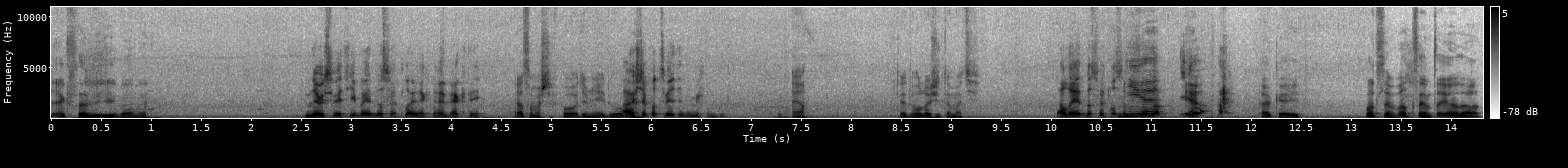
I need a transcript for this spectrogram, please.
Jak sa vyhýbame? Mne už svietí iba jedno svetlo, inak neviem jak ty. Ja som ešte v pohode, mne idú A obe. ešte podsvietenie mi funguje. To je dôležité mať. Ale jedno svetlo som Nie, musel zap... ja. OK. Poď sem, poď sem, to je ono.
